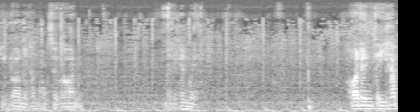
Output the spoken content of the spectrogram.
อีกรอบหนึ่งครับของเซลกอนอันนี้ขึ้นมือออเดนตีครับ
